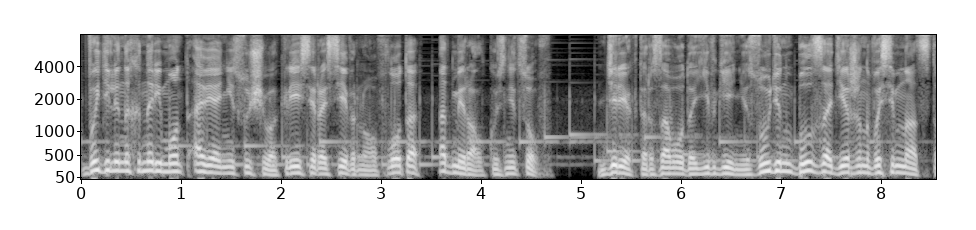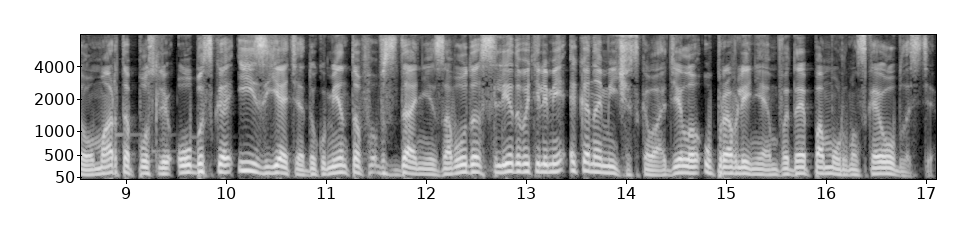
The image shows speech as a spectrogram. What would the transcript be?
выделенных на ремонт авианесущего крейсера Северного флота «Адмирал Кузнецов». Директор завода Евгений Зудин был задержан 18 марта после обыска и изъятия документов в здании завода следователями экономического отдела управления МВД по Мурманской области.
